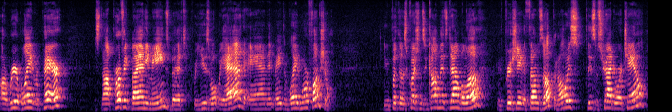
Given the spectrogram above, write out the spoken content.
our rear blade repair, it's not perfect by any means, but we used what we had and it made the blade more functional. You can put those questions and comments down below. We appreciate a thumbs up and always please subscribe to our channel.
